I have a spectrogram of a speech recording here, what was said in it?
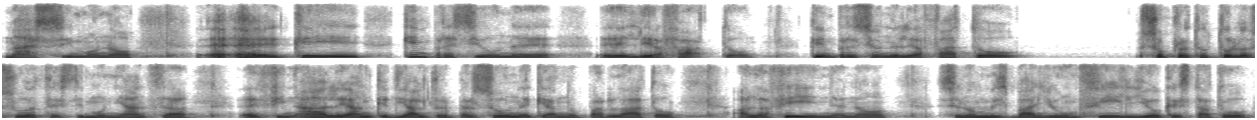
Massimo, no? eh, eh, che, che, impressione eh, le ha fatto? Che impressione le ha fatto soprattutto la sua testimonianza eh, finale anche di altre persone che hanno parlato alla fine, no? se non mi sbaglio un figlio che è stato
